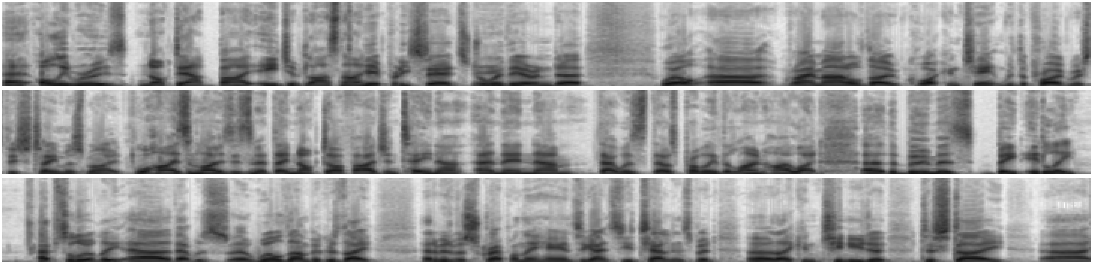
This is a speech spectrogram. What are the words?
Uh, Olyroos knocked out by Egypt last night. Yeah, pretty sad story yeah. there. And uh, well, uh, Graham Arnold, though, quite content with the progress this team has made. Well, highs and lows, isn't it? They knocked off Argentina, and then um, that was that was probably the lone highlight. Uh, the Boomers beat Italy Absolutely. Uh, that was uh, well done because they had a bit of a scrap on their hands against the Italians, but uh, they continue to, to stay uh,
